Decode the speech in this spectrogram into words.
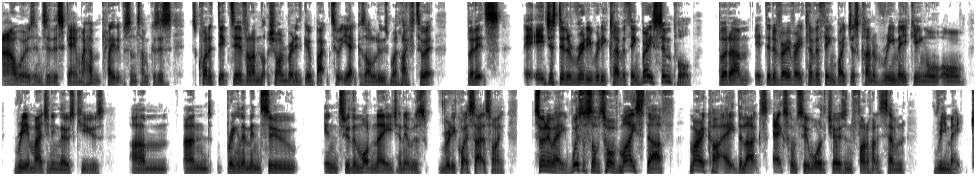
hours into this game. I haven't played it for some time because it's it's quite addictive, and I'm not sure I'm ready to go back to it yet because I'll lose my life to it. But it's it, it just did a really really clever thing, very simple, but um, it did a very very clever thing by just kind of remaking or, or reimagining those cues um, and bringing them into into the modern age, and it was really quite satisfying. So anyway, whistle stop tour of my stuff. Mario Kart 8 Deluxe, XCOM 2 War of the Chosen, Final Fantasy 7 remake.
